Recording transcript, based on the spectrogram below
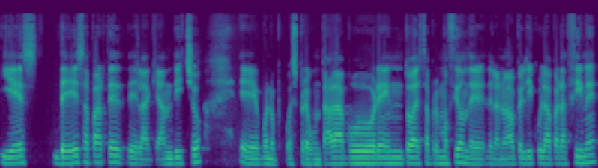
y es de esa parte de la que han dicho, eh, bueno, pues preguntada por en toda esta promoción de, la nueva película para cine,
